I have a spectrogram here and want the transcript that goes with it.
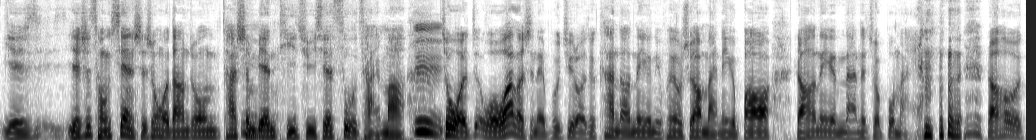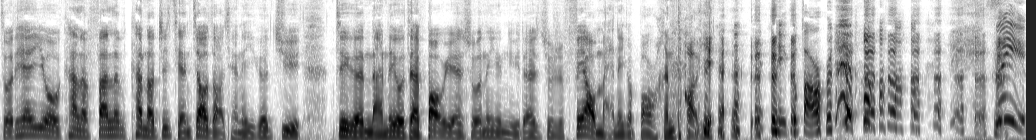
也也是从现实生活当中他身边提取一些素材嘛。嗯就我我忘了是哪部剧了，我就看到那个女朋友说要买那个包，然后那个男的说不买，然后昨天又看了翻了看到之前较早前的一个剧，这个男的又在抱怨说那个女的就是非要买那个包，很讨厌。哪个包儿？所以，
